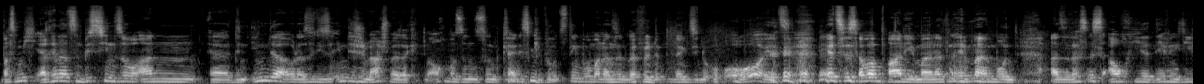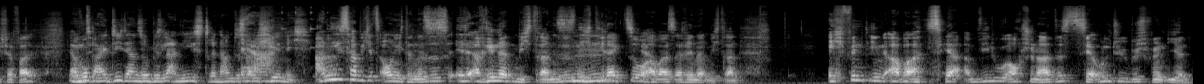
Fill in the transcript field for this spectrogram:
Was mich erinnert es ein bisschen so an äh, den Inder oder so diese indische Nachspeise. Da kriegt man auch mal so ein, so ein kleines Gewürzding, wo man dann so einen Löffel nimmt und denkt sich nur, oh, oh, oh jetzt, jetzt ist aber Party in, meiner, in meinem Mund. Also das ist auch hier definitiv der Fall. Ja, und, wobei die dann so ein bisschen Anis drin haben, das ja, habe ich hier nicht. Anis habe ich jetzt auch nicht drin. Das ist, es erinnert mich dran. Es ist nicht mhm, direkt so, ja. aber es erinnert mich dran. Ich finde ihn aber sehr, wie du auch schon hattest, sehr untypisch für einen Iren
